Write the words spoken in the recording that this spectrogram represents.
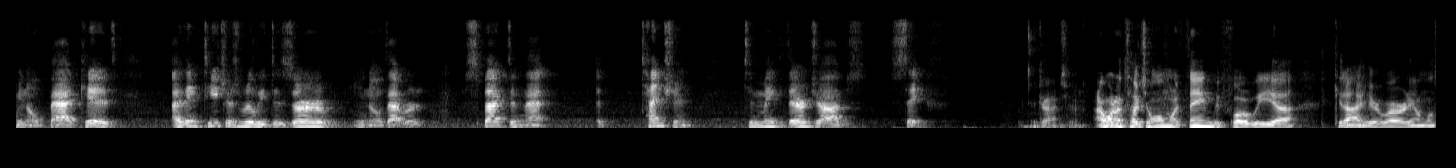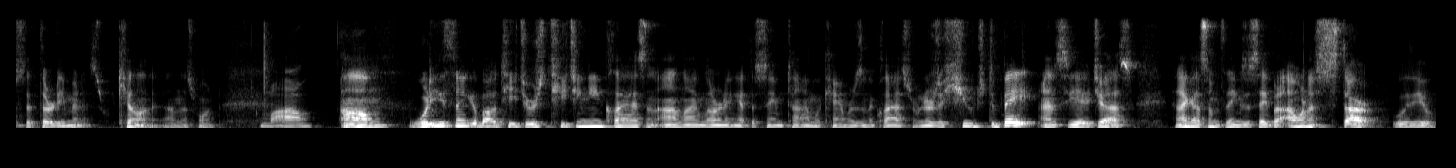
you know bad kids, I think teachers really deserve you know that respect and that attention to make their jobs safe. Gotcha. I want to touch on one more thing before we uh, get out of here. We're already almost at 30 minutes. We're killing it on this one. Wow. Um, what do you think about teachers teaching in class and online learning at the same time with cameras in the classroom? There's a huge debate on CHS, and I got some things to say, but I want to start with you.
